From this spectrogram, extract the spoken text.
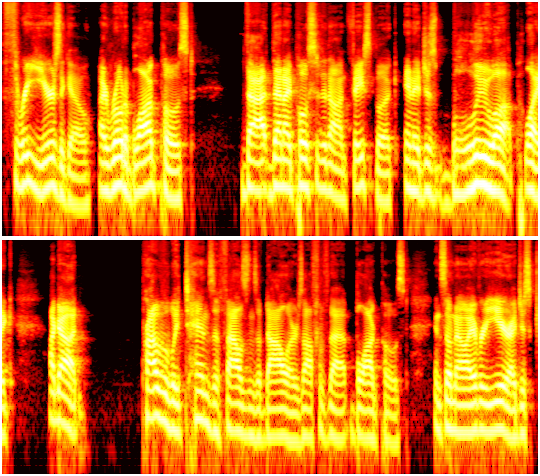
three years ago. I wrote a blog post that then I posted it on Facebook and it just blew up. Like I got probably tens of thousands of dollars off of that blog post. And so now every year I just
